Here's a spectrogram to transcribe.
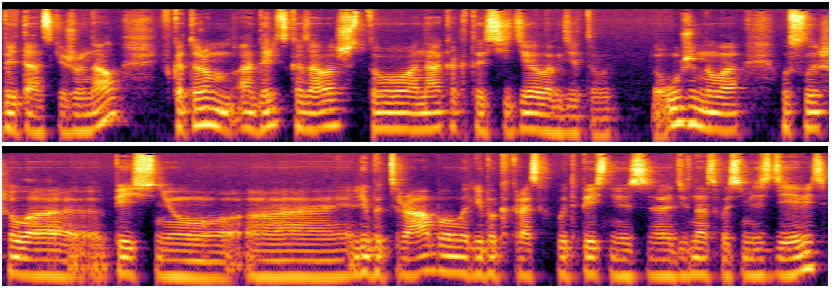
британский журнал, в котором Адель сказала, что она как-то сидела где-то вот ужинала, услышала песню э, либо Trouble, либо как раз какую-то песню из 1989,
